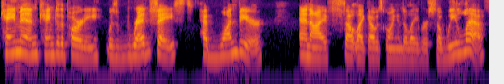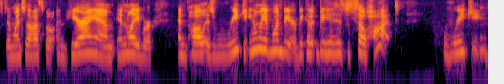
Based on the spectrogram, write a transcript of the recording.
Came in, came to the party, was red faced, had one beer, and I felt like I was going into labor. So we left and went to the hospital, and here I am in labor. And Paul is reeking. He only had one beer because it's so hot, reeking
